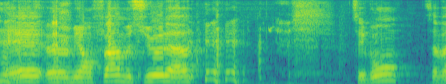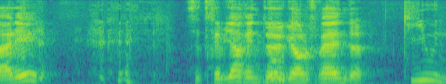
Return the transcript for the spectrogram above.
Eh, euh, mais enfin, monsieur, là C'est bon? Ça va aller? C'est très bien, Rent a Girlfriend. Kiyun.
